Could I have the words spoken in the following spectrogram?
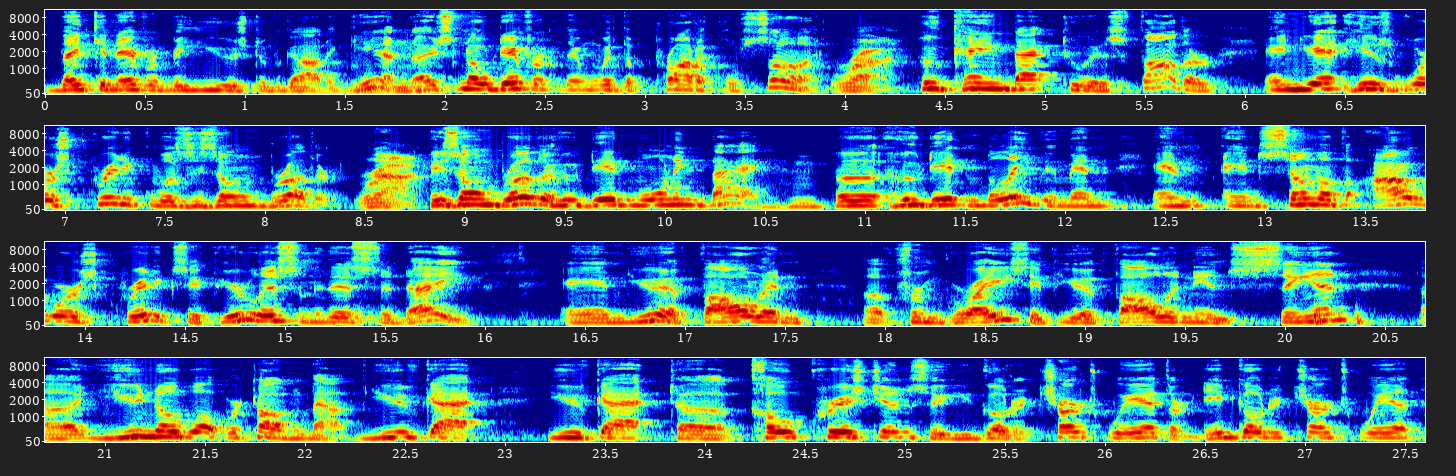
they can never be used of God again. Mm-hmm. It's no different than with the prodigal son, right? Who came back to his father, and yet his worst critic was his own brother, right? His own brother who didn't want him back, mm-hmm. uh, who didn't believe him, and and and some of our worst critics. If you're listening to this today, and you have fallen uh, from grace, if you have fallen in sin, uh, you know what we're talking about. You've got You've got uh, co Christians who you go to church with or did go to church with.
